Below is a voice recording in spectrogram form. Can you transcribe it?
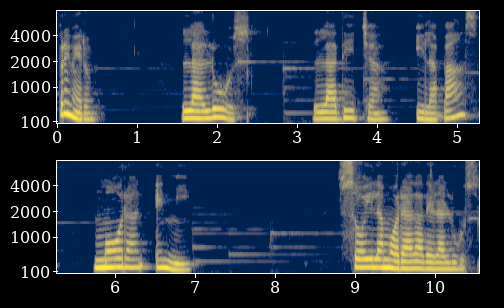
Primero, la luz, la dicha y la paz moran en mí. Soy la morada de la luz,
